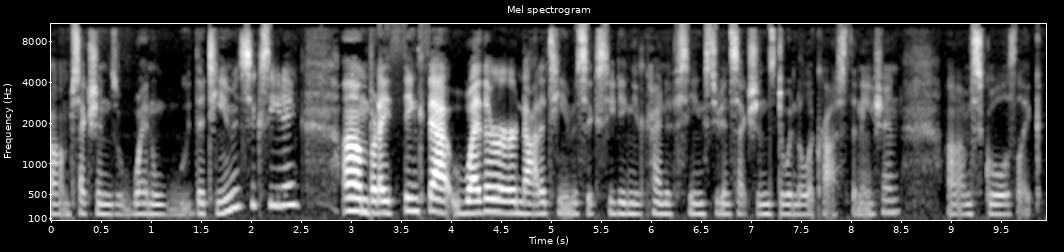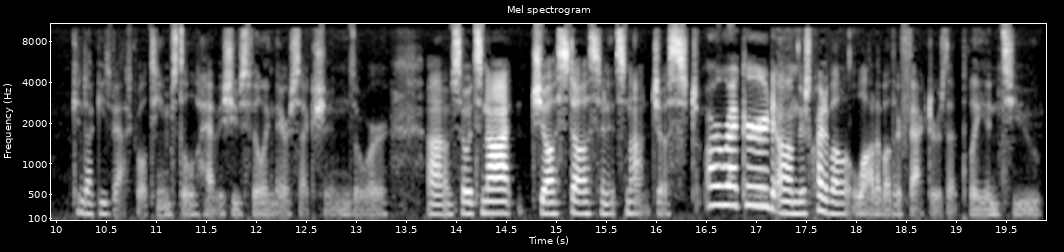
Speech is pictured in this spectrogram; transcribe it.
um, sections when w- the team is succeeding. Um, but I think that whether or not a team is succeeding, you're kind of seeing student sections dwindle across the nation. Um, schools like Kentucky's basketball team still have issues filling their sections, or um, so it's not just us and it's not just our record. Um, there's quite a, lot of other factors that play into,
